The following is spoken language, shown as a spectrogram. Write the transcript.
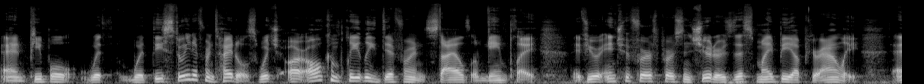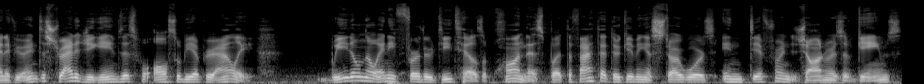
And people with with these three different titles, which are all completely different styles of gameplay. If you're into first person shooters, this might be up your alley. And if you're into strategy games, this will also be up your alley we don't know any further details upon this, but the fact that they're giving us Star Wars in different genres of games,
